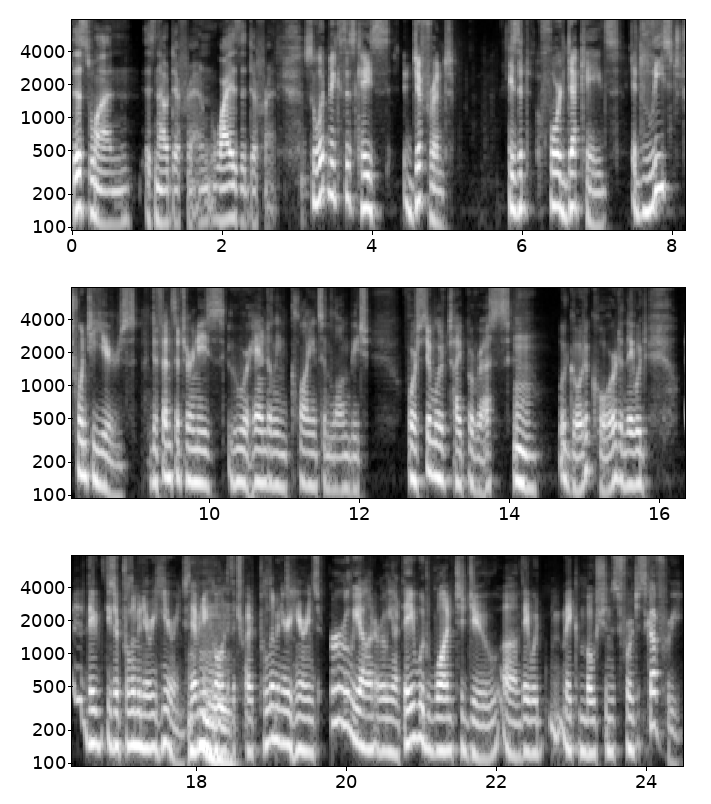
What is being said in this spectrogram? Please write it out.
This one is now different. Why is it different? So, what makes this case different is that for decades, at least 20 years, defense attorneys who were handling clients in Long Beach for similar type arrests Mm. would go to court and they would. They, these are preliminary hearings. They haven't even gone to the trial. Preliminary hearings early on, early on, they would want to do. Um, they would make motions for discovery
